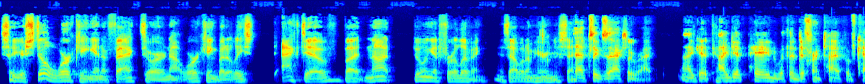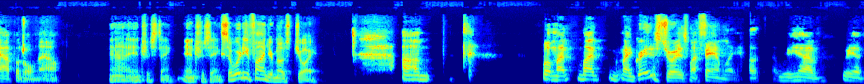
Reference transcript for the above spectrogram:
So you're still working in effect, or not working, but at least active, but not doing it for a living. Is that what I'm hearing you say? That's exactly right. I get I get paid with a different type of capital now. Yeah, interesting, interesting. So, where do you find your most joy? Um, well, my my my greatest joy is my family. Uh, we have we have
